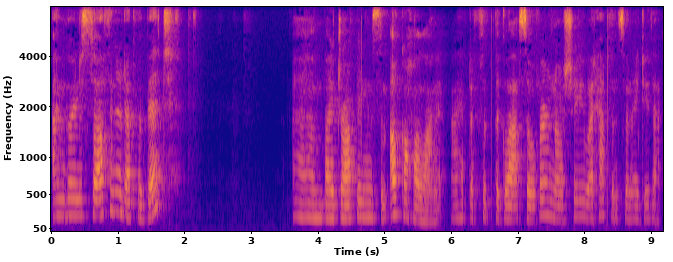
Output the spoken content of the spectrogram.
I'm going to soften it up a bit um, by dropping some alcohol on it. I have to flip the glass over and I'll show you what happens when I do that.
